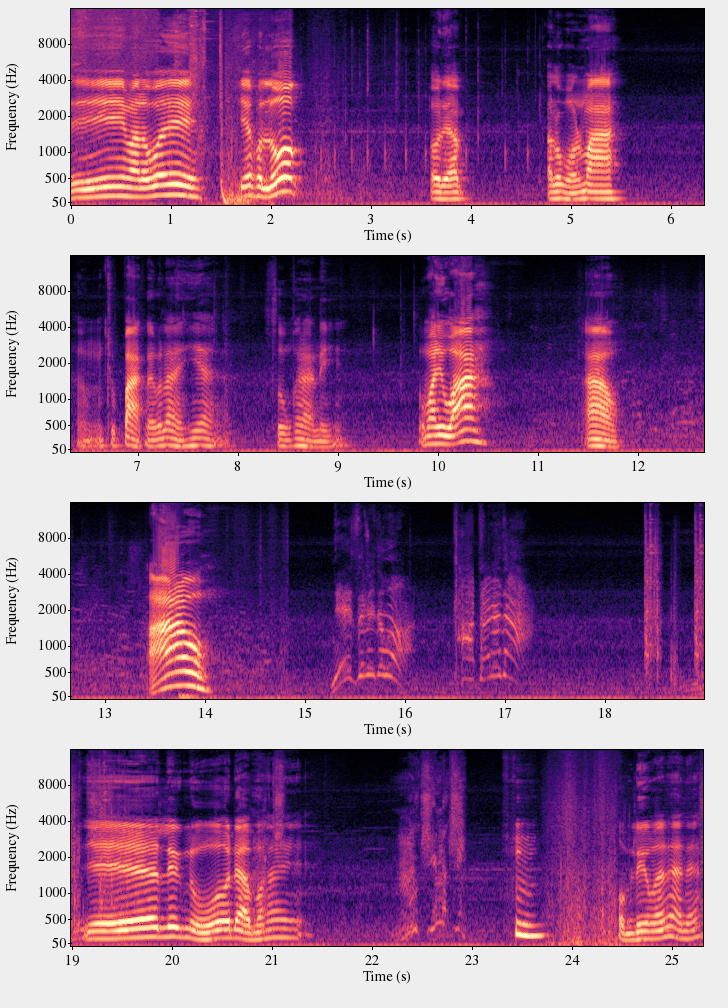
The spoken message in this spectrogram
อีมาแล้วเว้ยเชี่ยขนลุกโอ้เดี๋ยวครับอารมณ์ผมมันมาอืมชุบปากเลยเมื่อไหร่เฮีย สูงขนาดนี้ออกมาดิวะ อ้าว อ้าวเย้เรียกหนูเอาดาบมาให้ ผมลืมแล้วนะเนี่ย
